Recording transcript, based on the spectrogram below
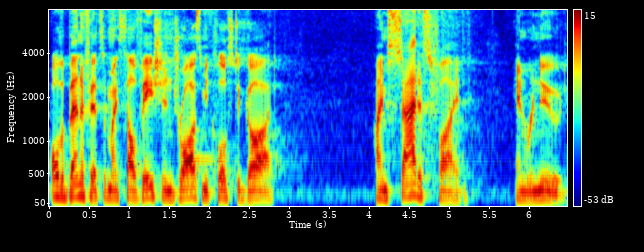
all the benefits of my salvation draws me close to God. I'm satisfied and renewed.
